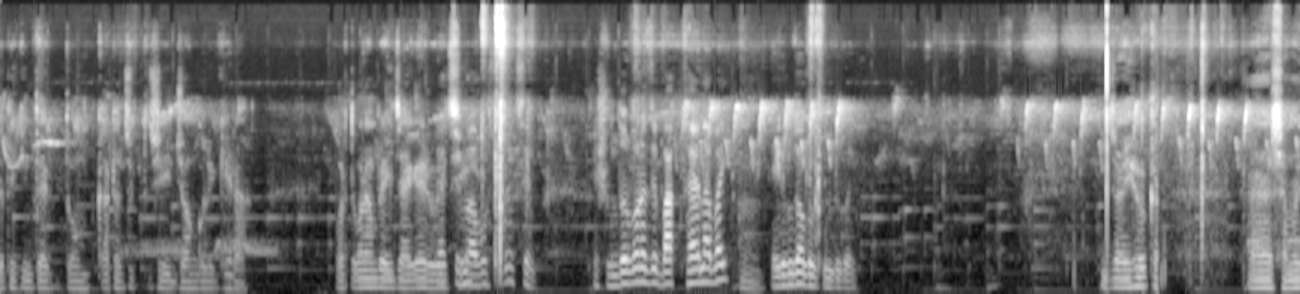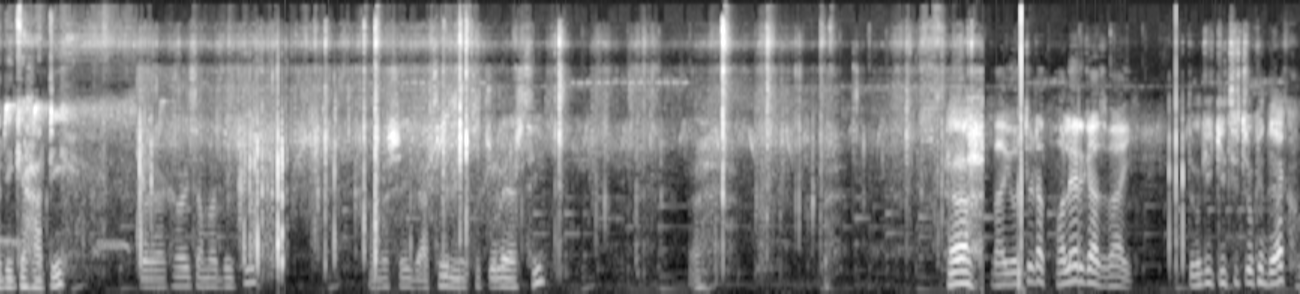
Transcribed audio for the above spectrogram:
এতে কিন্তু একদম কাটাযুক্ত সেই জঙ্গলে ঘেরা। বর্তমানে আমরা এই জায়গায় রয়েছি। অবস্থা দেখছেন? সুন্দরবনে যে বাঘ খায় না ভাই এরকম জঙ্গল কিন্তু ভাই। যাই হোক সামনের দিকে হাঁটি। করে রাখা হয়েছে আমরা দেখি। আমরা সেই গাছের নিচে চলে আসছি। হ্যাঁ ভাই ওই তো একটা ফলের গাছ ভাই। তুমি কি কিছু চোখে দেখো?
